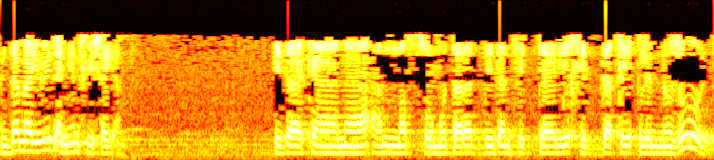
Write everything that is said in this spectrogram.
عندما يريد أن ينفي شيئا. إذا كان النص مترددا في التاريخ الدقيق للنزول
